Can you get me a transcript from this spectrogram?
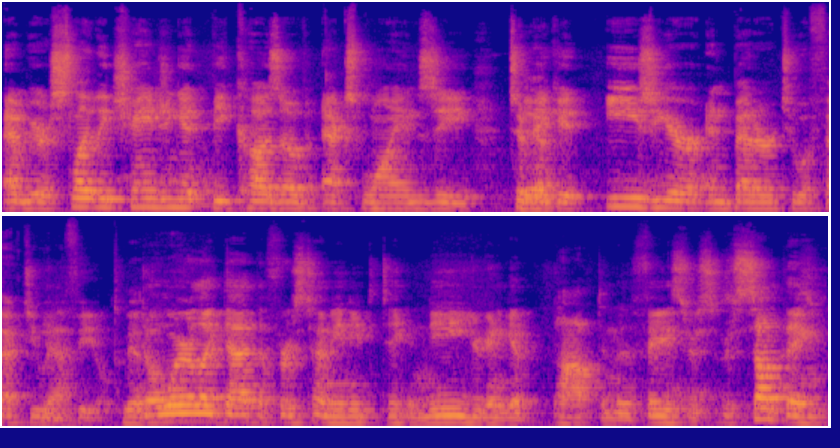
and we are slightly changing it because of X, Y, and Z to Yeah. make it easier and better to affect you in the field. Don't wear it like that the first time you need to take a knee. You're gonna get popped in the face or, or something.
